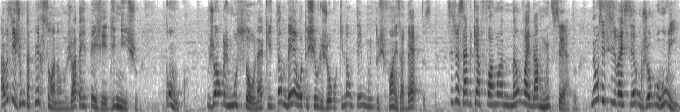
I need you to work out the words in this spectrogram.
Aí você junta Persona, um JRPG de nicho, com jogos Musou, né? Que também é outro estilo de jogo que não tem muitos fãs adeptos. Você já sabe que a fórmula não vai dar muito certo. Não sei se vai ser um jogo ruim,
